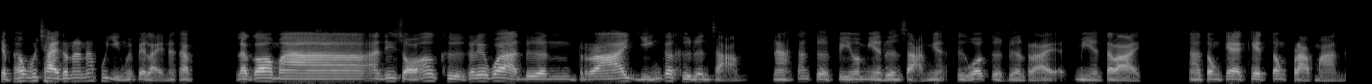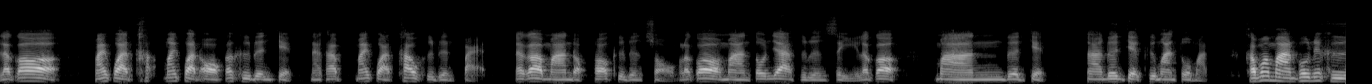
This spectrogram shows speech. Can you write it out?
จะเฉพาะผู้ชายเท่านั้นนะผู้หญิงไม่เป็นไรนะครับ แล้วก็มาอันที่สองก็คือเขาเรียกว่าเดือนร้ายหญิงก็คือเดือนสามนะถ้าเกิดปีมะเมียเดือนสามเนี่ยถือว่าเกิดเดือนร้ายมีอันตรายนะต้องแก้เคล็ดต้องปราบมารแล้วก็ไม้กวาดไม้กวาดออกก็คือเดือนเจ็ดนะครับ ไม้กวาดเข้าคือเดือนแปดแล้วก็มารดอกเทาะคือเดือนสองแล้วก็มารต้นหญ้าคือเดือนสี่แล้วก็มารเดือนเจ็ดอ่าเดือนเจ็ดคือมารตัวหมัด คำว่ามารพวกนี้คือ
